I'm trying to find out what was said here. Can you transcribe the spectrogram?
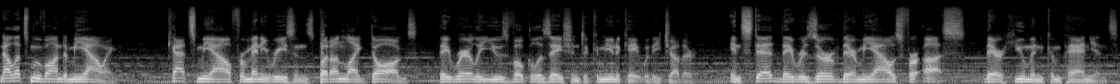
Now let's move on to meowing. Cats meow for many reasons, but unlike dogs, they rarely use vocalization to communicate with each other. Instead they reserve their meows for us, their human companions.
